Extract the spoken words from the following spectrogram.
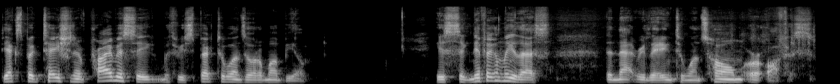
the expectation of privacy with respect to one's automobile is significantly less than that relating to one's home or office.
